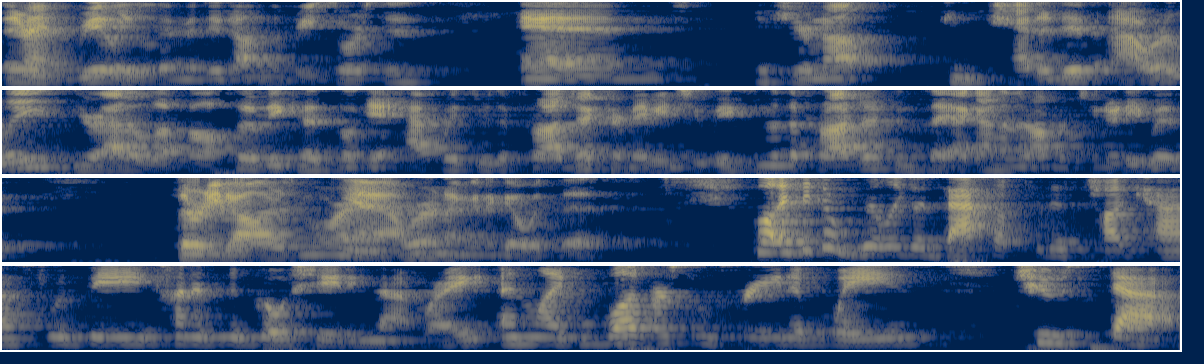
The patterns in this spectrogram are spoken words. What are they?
They're Right. really limited on the resources. And if you're not competitive hourly, you're out of luck also because they'll get halfway through the project or maybe two weeks into the project and say, I got another opportunity with $30 more an hour and I'm going to go with this. Well, I think a really good backup to this podcast would be kind of negotiating that, right? And like, what are some creative ways to staff,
